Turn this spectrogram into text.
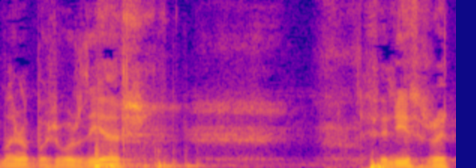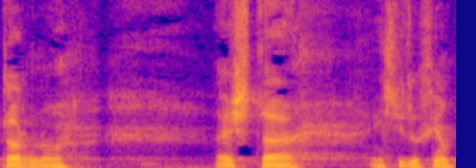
Bueno, pois vos días. Feliz retorno a esta institución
